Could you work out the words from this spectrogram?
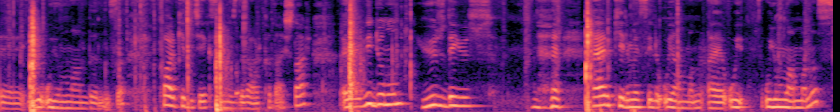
e, iyi uyumlandığınızı fark edeceksinizdir arkadaşlar. E, videonun yüzde yüz her kelimesiyle uyanmanı, e, uy, uyumlanmanız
